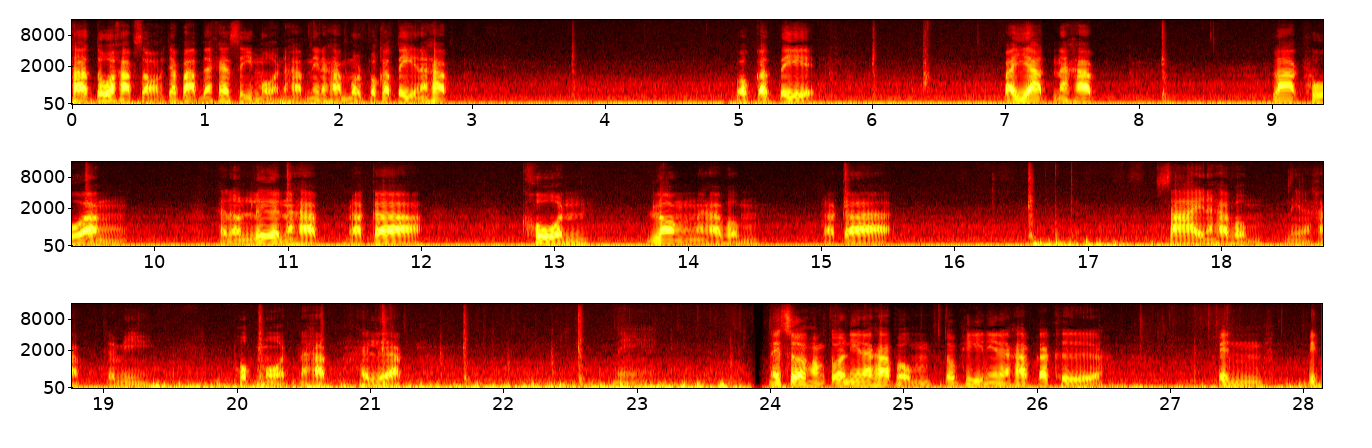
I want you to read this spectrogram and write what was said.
ถ้าตัวขับ 2 จะปรับได้แค่ 4 โหมดนะครับนี่นะครับโหมดปกตินะครับ ปกติ ประหยัดนะครับ ลากพ่วง ถนนเลื่อนนะครับ แล้วก็โคนล่องนะครับ ผม แล้วก็ทรายนะครับผมนี่นะครับ จะมี 6 โหมดนะครับ ให้เลือกนี่ในส่วนของตัวนี้นะครับ ผมตัว P นี่นะครับก็คือเป็นปิด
